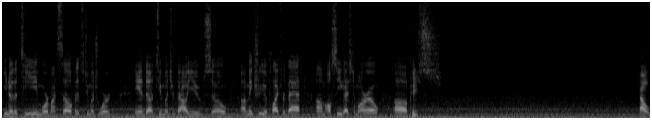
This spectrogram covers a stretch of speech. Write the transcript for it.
you know the team or myself. It's too much work and uh, too much value. So uh, make sure you apply for that. Um, I'll see you guys tomorrow. Uh, peace. Out.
